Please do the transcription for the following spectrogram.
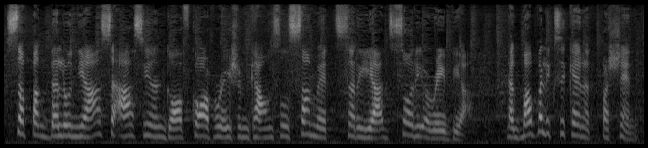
sa pagdalo niya sa ASEAN Gulf Cooperation Council Summit sa Riyadh, Saudi Arabia. Nagbabalik si Kenneth Pasyente.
